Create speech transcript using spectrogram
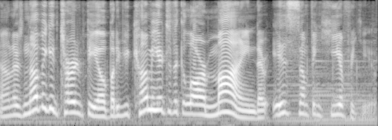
Now, there's nothing in Turffield, but if you come here to the Galar Mine, there is something here for you.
